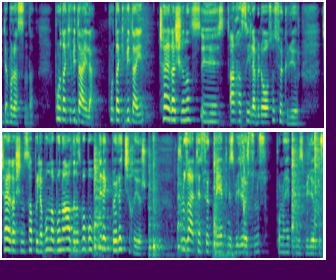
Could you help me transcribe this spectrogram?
bir de burasından. Buradaki vidayla, buradaki vidayı çay kaşığının e, arkasıyla bile olsa sökülüyor. Çay kaşığının sapıyla bununla bunu aldınız mı bu direkt böyle çıkıyor. Şunu zaten sökmeyi hepiniz biliyorsunuz. Bunu hepimiz biliyoruz.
